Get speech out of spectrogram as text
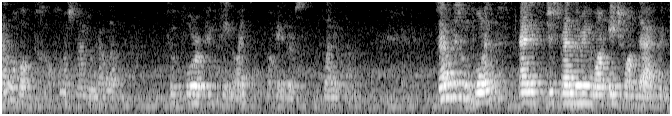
I don't know how, how, how much time do we have left? Till 4.15, right? Okay, there's plenty of time. So I have this component, and it's just rendering one H1 tag with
